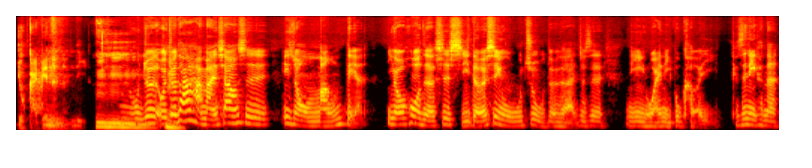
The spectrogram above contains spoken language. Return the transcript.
有改变的能力。嗯嗯，我觉得，我觉得它还蛮像是一种盲点，又或者是习得性无助，对不对？就是你以为你不可以，可是你可能、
